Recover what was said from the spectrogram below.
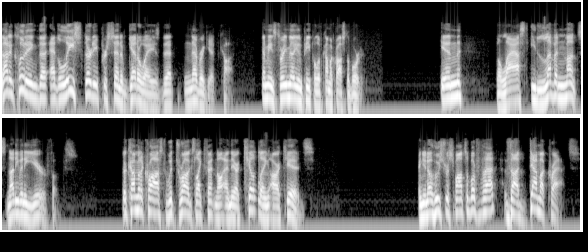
not including the at least 30% of getaways that never get caught. That means 3 million people have come across the border in the last 11 months, not even a year, folks. They're coming across with drugs like fentanyl and they are killing our kids. And you know who's responsible for that? The Democrats.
